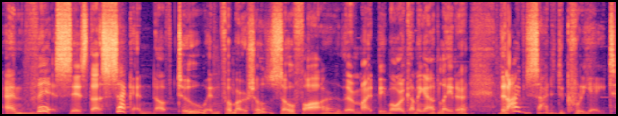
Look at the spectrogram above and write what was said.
And this is the second of two infomercials so far, there might be more coming out later, that I've decided to create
